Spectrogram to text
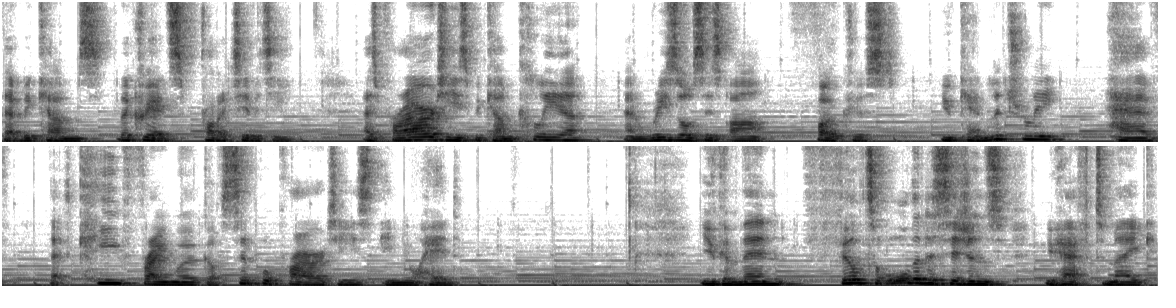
that becomes that creates productivity. As priorities become clear and resources are focused, you can literally have that key framework of simple priorities in your head. You can then filter all the decisions you have to make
